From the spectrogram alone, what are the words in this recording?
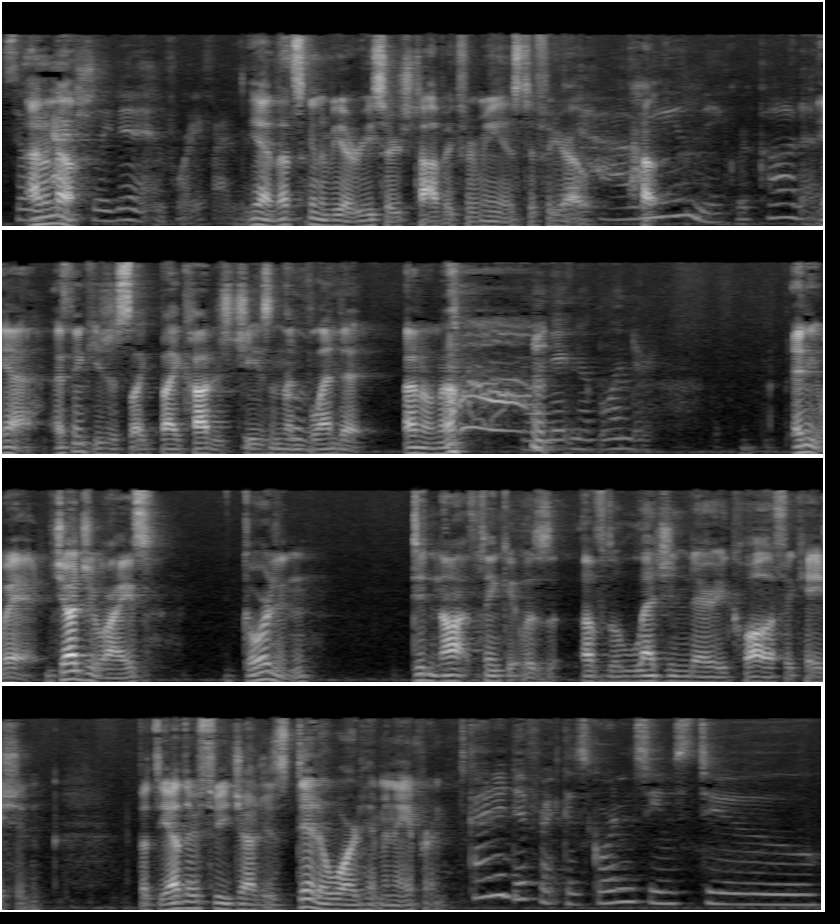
So I don't know. actually did it in 45 minutes. yeah, that's going to be a research topic for me is to figure out How, how. do you make ricotta? Yeah, I think you just like buy cottage cheese and then blend it. I don't know. Blend it in a blender. anyway, judge wise, Gordon did not think it was of the legendary qualification, but the other three judges did award him an apron. It's kind of different because Gordon seems to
